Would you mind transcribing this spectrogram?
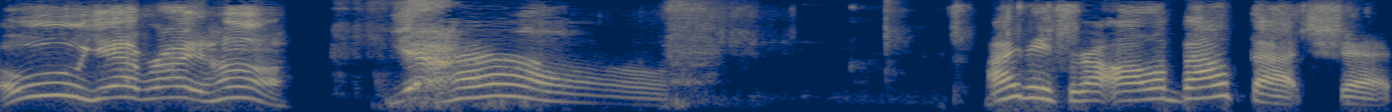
Oh, yeah, right, huh? Yeah. oh. I even forgot all about that shit.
